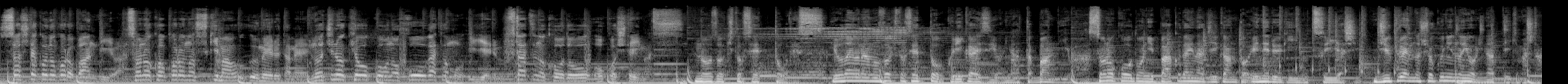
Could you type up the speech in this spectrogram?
そしてこの頃バンディはその心の隙間を埋めるため、後の凶行の萌芽とも言える2つの行動を起こしています。覗きと窃盗です。夜な夜な覗きと窃盗を繰り返すようになったバンディは、その行動に莫大な時間とエネルギーを費やし、熟練の職人のようになっていきました。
